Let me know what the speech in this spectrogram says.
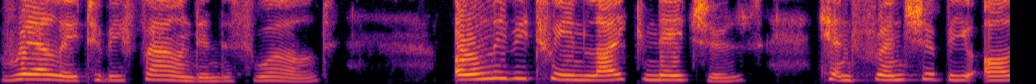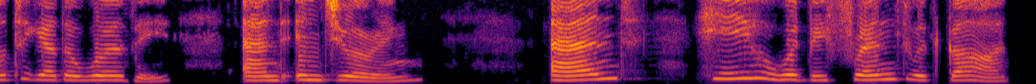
rarely to be found in this world. Only between like natures can friendship be altogether worthy and enduring. And he who would be friends with God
